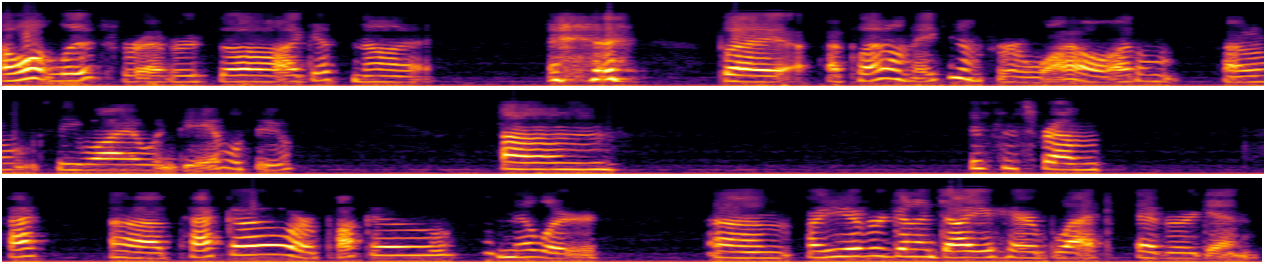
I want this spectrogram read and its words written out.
I won't live forever, so I guess not. but I plan on making them for a while. I don't. I don't see why I wouldn't be able to. Um, this is from Pac, uh, Paco or Paco Miller. Um, are you ever gonna dye your hair black ever again?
